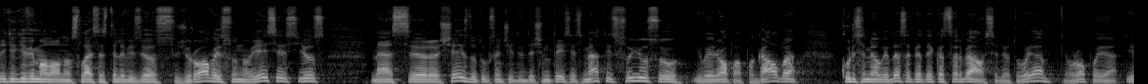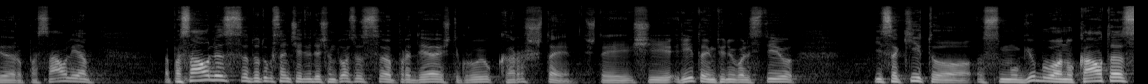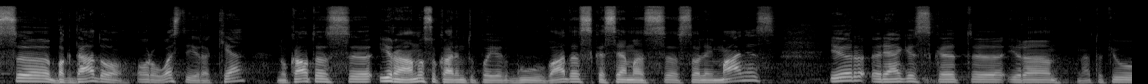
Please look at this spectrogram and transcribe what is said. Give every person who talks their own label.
Speaker 1: Sveiki, gyvi malonus Laisvės televizijos žiūrovai su naujaisiais jūs. Mes ir šiais 2020 metais su jūsų įvairiopą pagalbą kursime laidas apie tai, kas svarbiausia Lietuvoje, Europoje ir pasaulyje. Pasaulis 2020-osius pradėjo iš tikrųjų karštai. Štai šį rytą Junktinių valstijų įsakytų smūgių buvo nukautas Bagdado oro uoste Irake nukautas e, Irano sukarintų pajėgų vadas Kasemas Soleimanis ir regis, kad e, yra na, tokių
